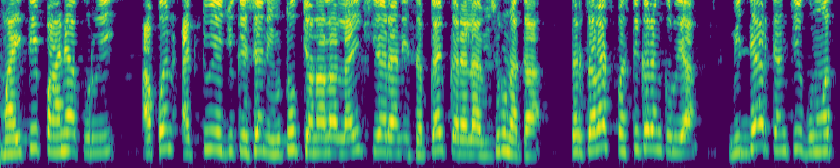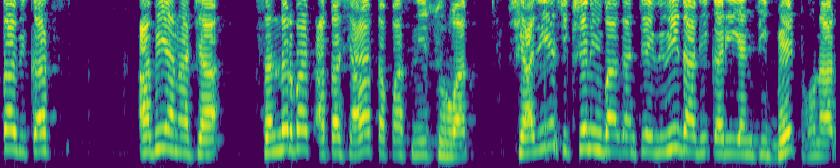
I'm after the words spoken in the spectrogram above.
माहिती पाहण्यापूर्वी आपण ऍक्टिव्ह एज्युकेशन युट्यूब चॅनलला लाईक शेअर आणि सबस्क्राईब करायला विसरू नका. तर चला स्पष्टीकरण करूया. विद्यार्थ्यांची गुणवत्ता विकास अभियानाच्या संदर्भात आता शाळा तपासणी सुरुवात. शालेय शिक्षण विभागांचे विविध अधिकारी यांची भेट होणार.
